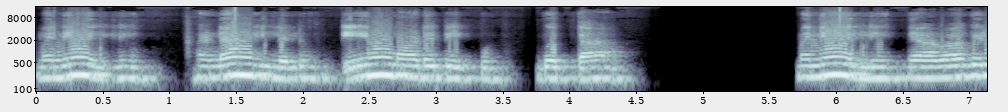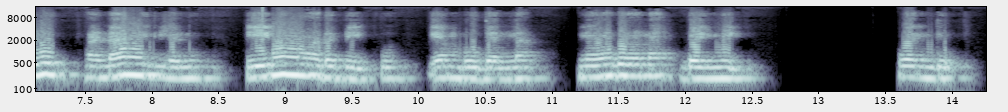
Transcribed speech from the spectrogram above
ಮನೆಯಲ್ಲಿ ಹಣ ನಿಲ್ಲಲು ಏನು ಮಾಡಬೇಕು ಗೊತ್ತಾ? ಮನೆಯಲ್ಲಿ ಯಾವಾಗಲೂ ಹಣ ನಿಲ್ಲಲು ಏನು ಮಾಡಬೇಕು ಎಂಬುದನ್ನ ನೋಡೋಣ ಬನ್ನಿ. ಒಂದು,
